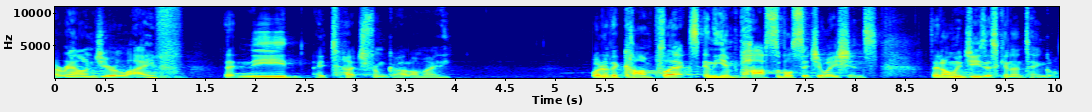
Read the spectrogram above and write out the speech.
around your life that need a touch from God Almighty? What are the complex and the impossible situations that only Jesus can untangle?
